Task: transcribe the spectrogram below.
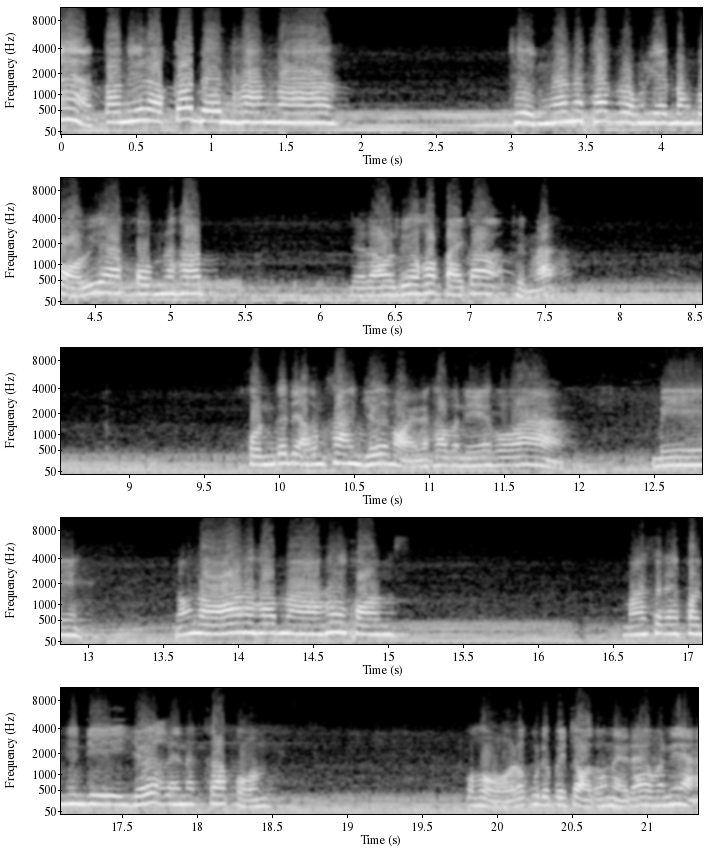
อ่าตอนนี้เราก็เดินทางมาถึงแล้วนะครับ โรงเรียนบางบ่อวิทยาคมนะครับ เดี๋ยวเราเลี้ยวเข้าไปก็ถึงแล้ว คนก็จะค่อนข้างเยอะหน่อยนะครับ วันนี้เพราะว่ามีน้องๆนะครับ มาให้ความ มาแสดงความยินดีเยอะเลยนะครับ ผม โอ้โห แล้วกูจะไปจอดตรงไหนได้วะเนี่ย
